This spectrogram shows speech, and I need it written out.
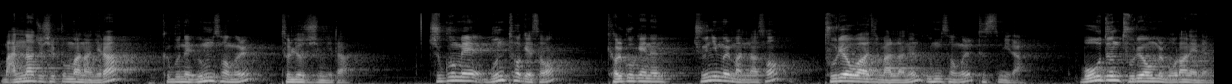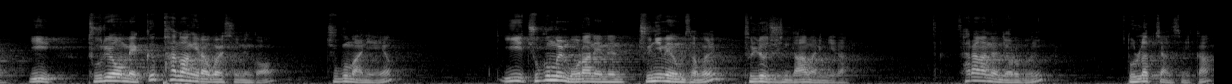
만나주실 뿐만 아니라 그분의 음성을 들려주십니다. 죽음의 문턱에서 결국에는 주님을 만나서 두려워하지 말라는 음성을 듣습니다. 모든 두려움을 몰아내는 이 두려움의 끝판왕이라고 할 수 있는 거 죽음 아니에요? 이 죽음을 몰아내는 주님의 음성을 들려주신다 말입니다. 사랑하는 여러분, 놀랍지 않습니까?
